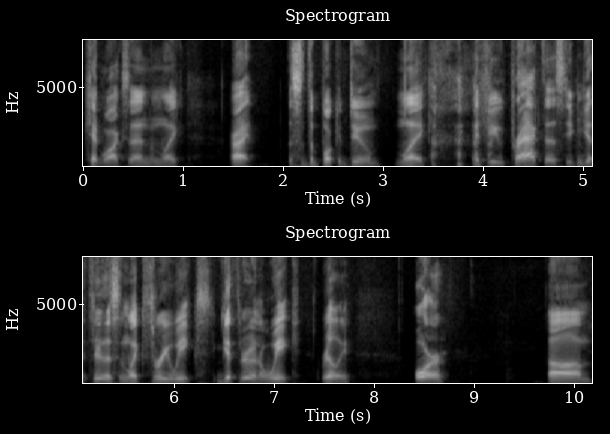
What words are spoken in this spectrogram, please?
kid walks in, I'm like, "All right, this is the Book of Doom." I'm like, if you practice, you can get through this in like three weeks. You can get through in a week, really, or um.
